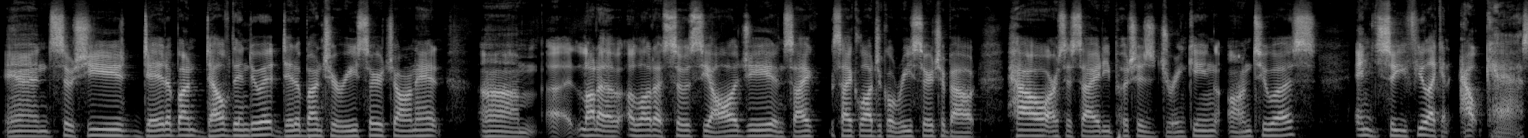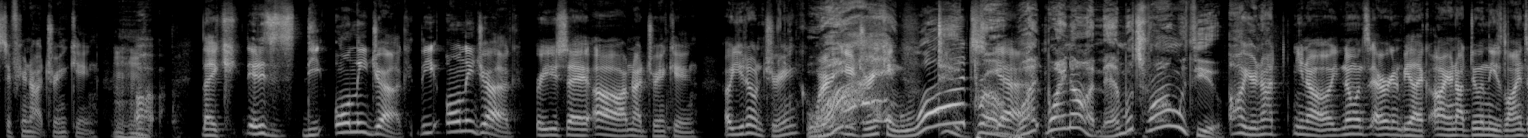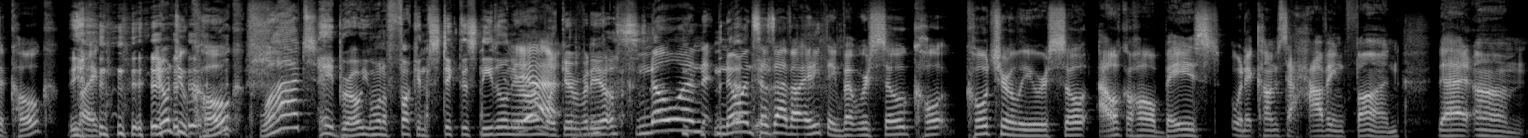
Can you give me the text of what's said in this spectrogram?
And so she did a bunch, delved into it, did a bunch of research on it, um, a lot of a lot of sociology and psych, psychological research about how our society pushes drinking onto us, and so you feel like an outcast if you're not drinking. Oh, like it is the only drug, the only drug where you say, "Oh, I'm not drinking." Oh, you don't drink? Why aren't you drinking? What? Dude, bro, Yeah. what? Why not, man? What's wrong with you? oh, you're not, you know, no one's ever gonna be like, oh, you're not doing these lines of coke. Like, you don't do coke? What? Hey, bro, you want to fucking stick this needle in your arm Yeah. like everybody else? No one, no one says that about anything. But we're so cul- culturally, we're so alcohol based when it comes to having fun that, um,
